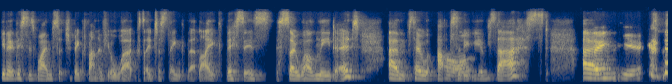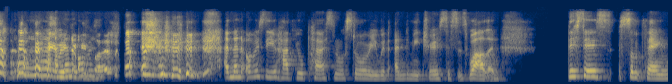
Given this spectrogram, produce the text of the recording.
you know, this is why I'm such a big fan of your work because I just think that like this is so well needed. Um, so absolutely Aww. obsessed. Um, Thank you. Yeah, and, then and then obviously you have your personal story with endometriosis as well. And this is something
